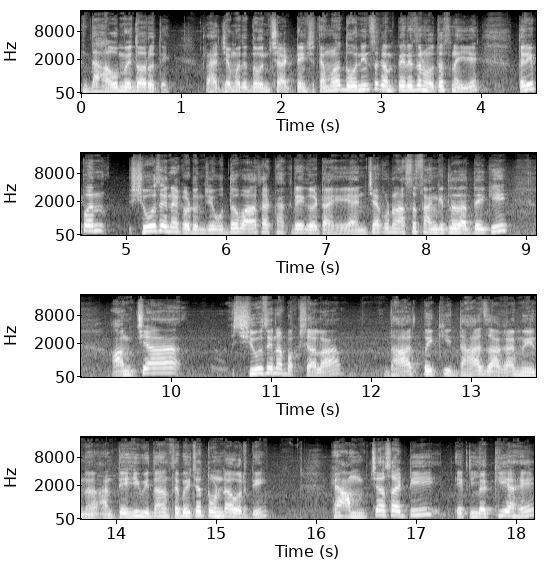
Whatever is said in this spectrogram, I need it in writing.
दहा उमेदवार होते. राज्यामध्ये दोनशे अठ्ठ्याऐंशी. त्यामुळे दोन्हींचं कंपॅरिझन होतच नाही आहे तरी पण शिवसेनेकडून जे उद्धव बाळासाहेब ठाकरे गट आहे यांच्याकडून असं सांगितलं जातं आहे की आमच्या शिवसेना पक्षाला दहापैकी दहा जागा मिळणं आणि तेही विधानसभेच्या तोंडावरती हे आमच्यासाठी एक लकी आहे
